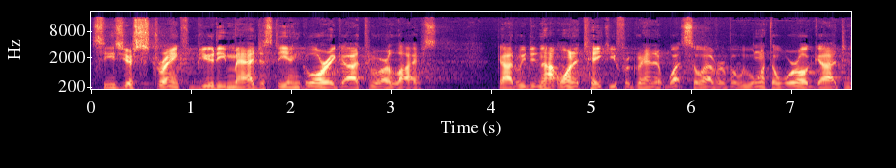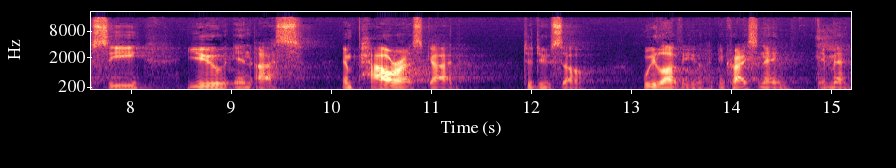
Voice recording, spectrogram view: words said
sees your strength, beauty, majesty, and glory, God, through our lives. God, we do not want to take you for granted whatsoever, but we want the world, God, to see you in us. Empower us, God, to do so. We love you. In Christ's name, amen.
